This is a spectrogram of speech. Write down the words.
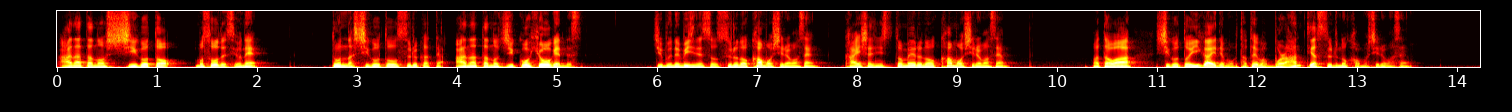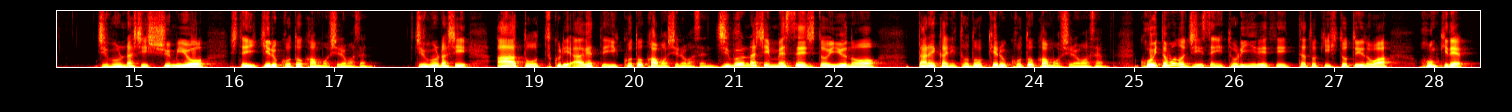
あなたの仕事もそうですよね。どんな仕事をするかってあなたの自己表現です。自分でビジネスをするのかもしれません。会社に勤めるのかもしれません。または仕事以外でも、例えばボランティアするのかもしれません。自分らしい趣味をして生きることかもしれません。自分らしいアートを作り上げていくことかもしれません。自分らしいメッセージというのを誰かに届けることかもしれません。こういったものを人生に取り入れていったとき、人というのは本気で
